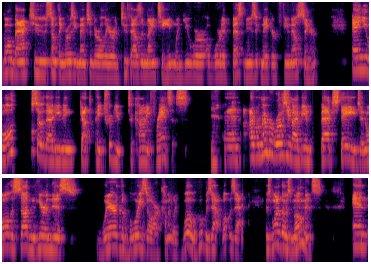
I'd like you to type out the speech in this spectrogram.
going back to something Rosie mentioned earlier in 2019, when you were awarded Best Music Maker Female Singer. And you also that evening got to pay tribute to Connie Francis. Yeah. And I remember Rosie and I being backstage and all of a sudden hearing this where the boys are coming like whoa who was that what was that it was one of those moments and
